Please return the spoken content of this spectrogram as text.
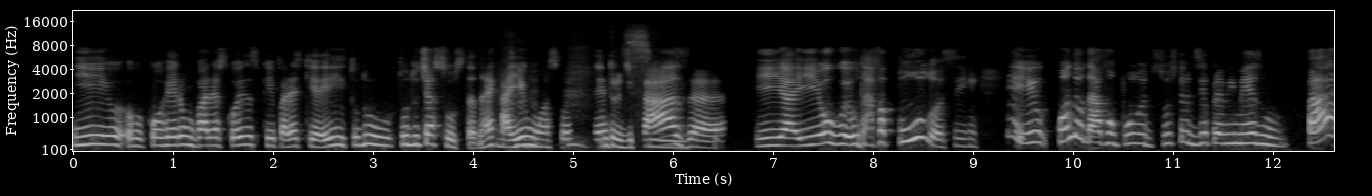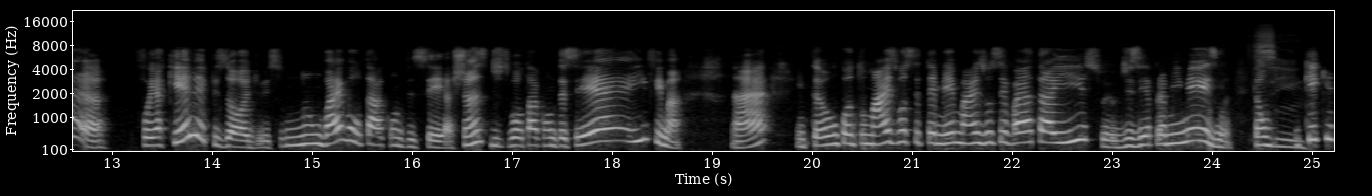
e ocorreram várias coisas, porque parece que aí tudo, tudo te assusta, né? Caiu umas coisas dentro de Sim. casa, e aí eu, eu dava pulo, assim. E aí, eu, quando eu dava um pulo de susto, eu dizia para mim mesmo: para, foi aquele episódio, isso não vai voltar a acontecer, a chance de voltar a acontecer é ínfima, né? Então, quanto mais você temer, mais você vai atrair isso, eu dizia para mim mesma. Então, Sim. o que, que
